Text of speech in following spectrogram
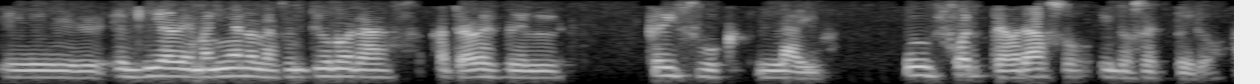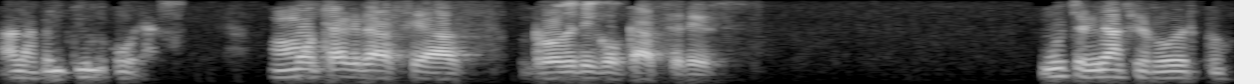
el día de mañana a las 21 horas a través del Facebook Live. Un fuerte abrazo y los espero a las 21 horas. Muchas gracias, Rodrigo Cáceres. Muchas gracias, Roberto.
